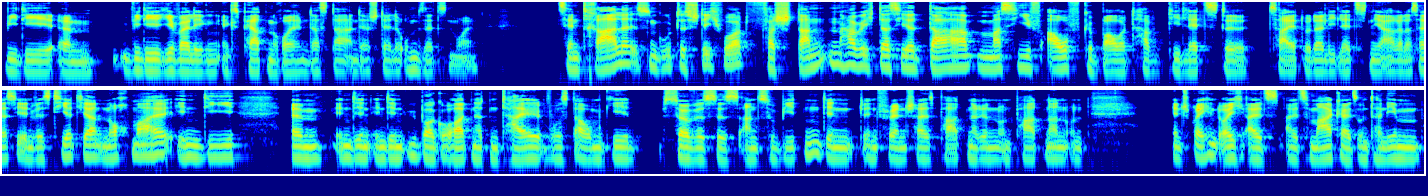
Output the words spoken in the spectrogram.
wie die, ähm, wie die jeweiligen Expertenrollen das da an der Stelle umsetzen wollen. Zentrale ist ein gutes Stichwort. Verstanden habe ich, dass ihr da massiv aufgebaut habt die letzte Zeit oder die letzten Jahre. Das heißt, ihr investiert ja nochmal in die, ähm, in den, in den übergeordneten Teil, wo es darum geht, Services anzubieten, den, den Franchise-Partnerinnen und Partnern und entsprechend euch als, als Marke, als Unternehmen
